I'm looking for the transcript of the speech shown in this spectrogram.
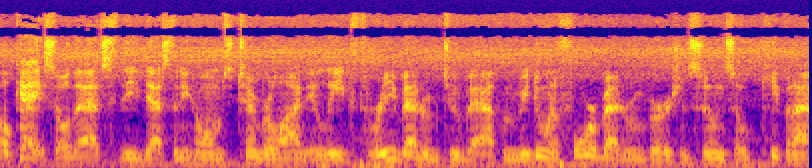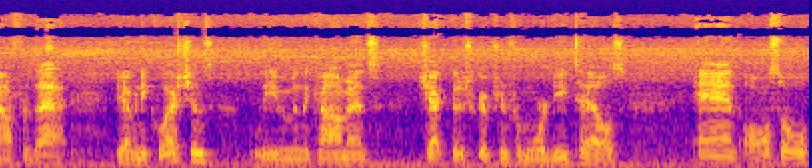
Okay, so that's the Destiny Homes Timberline Elite three bedroom, two bath. I'm going to be doing a four bedroom version soon, so keep an eye out for that. If you have any questions, leave them in the comments. Check the description for more details. And also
